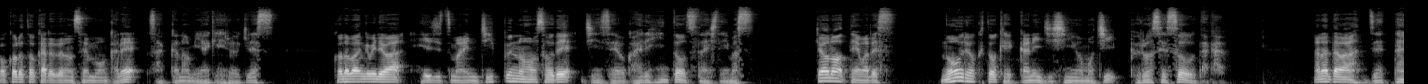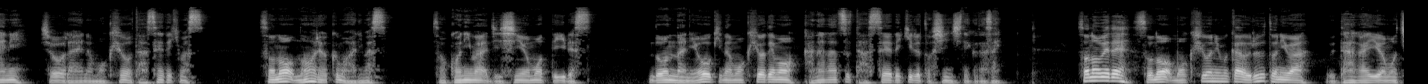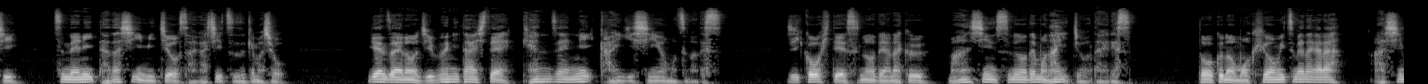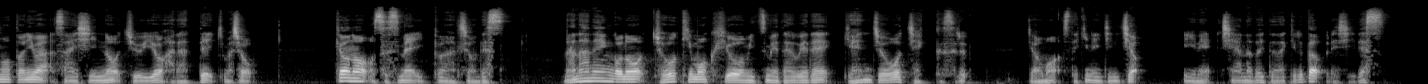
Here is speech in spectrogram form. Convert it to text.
心と体の専門家で作家の三宅博之です。この番組では平日毎日1分の放送で人生を変えるヒントをお伝えしています。今日のテーマです。能力と結果に自信を持ち、プロセスを疑う。あなたは絶対に将来の目標を達成できます。その能力もあります。そこには自信を持っていいです。どんなに大きな目標でも必ず達成できると信じてください。その上で、その目標に向かうルートには疑いを持ち、常に正しい道を探し続けましょう。現在の自分に対して健全に懐疑心を持つのです。自己否定するのではなく、慢心するのでもない状態です。遠くの目標を見つめながら、足元には最新の注意を払っていきましょう。今日のおすすめ1分アクションです。7年後の長期目標を見つめた上で現状をチェックする。今日も素敵な一日を。いいね、シェアなどいただけると嬉しいです。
